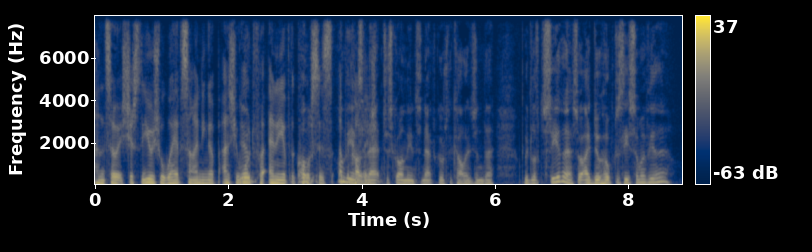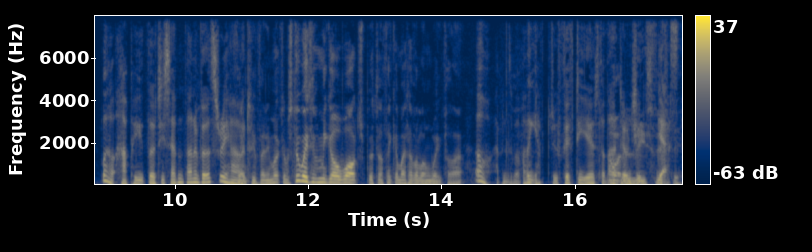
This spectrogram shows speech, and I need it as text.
and so it's just the usual way of signing up as you Yeah. would for any of the On- courses on, at the, the, college. internet. Just go on the internet, go to the college, and uh, we'd love to see you there. So I do hope to see some of you there. Well, happy 37th anniversary, Howard. Thank you very much. I'm still waiting for me go watch, but I think I might have a long wait for that. Oh, heavens above. I think you have to do 50 years for that, Oh, don't you? least Yes. 50.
